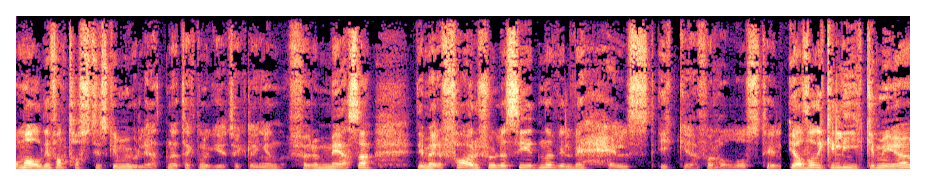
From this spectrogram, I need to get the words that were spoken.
Om alle de fantastiske mulighetene teknologiutviklingen fører med seg. De mer farefulle sidene vil vi helst ikke forholde oss til. Iallfall ikke like mye,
